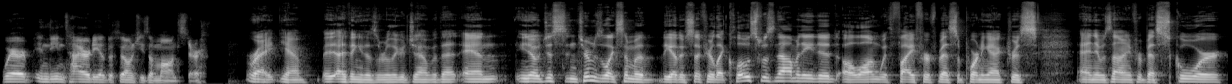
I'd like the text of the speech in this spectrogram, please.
where in the entirety of the film she's a monster Right, yeah. I think he does a really good job with that. And, you know, just in terms of like some of the other stuff here, like Close was nominated along with Pfeiffer for Best Supporting Actress, and it was nominated for Best Score,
